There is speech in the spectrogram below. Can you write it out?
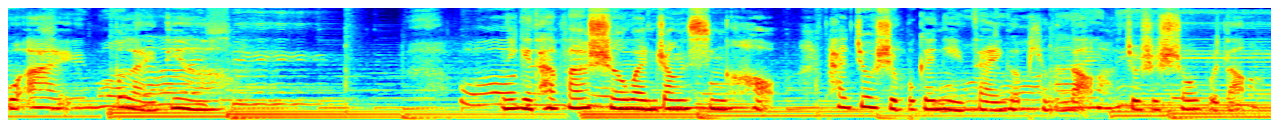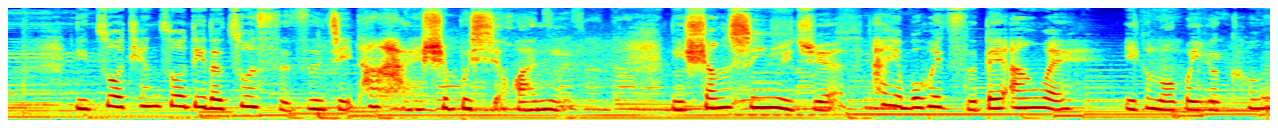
不爱，不来电啊。你给他发射万丈信号，他就是不跟你在一个频道，就是收不到。你做天做地的做死自己，他还是不喜欢你。你伤心欲绝，他也不会慈悲安慰。一个萝卜一个坑，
